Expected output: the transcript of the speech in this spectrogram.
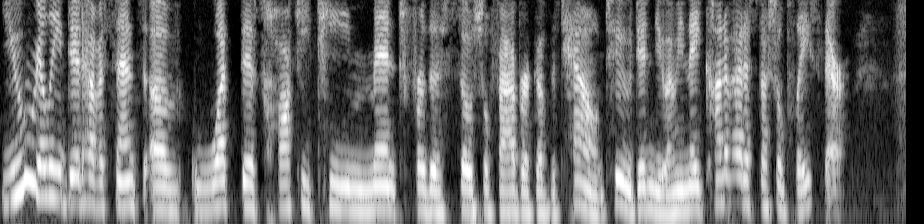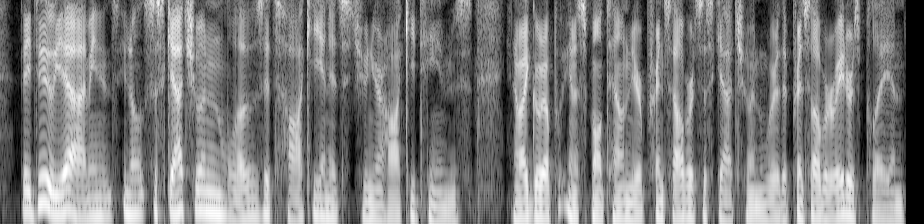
you really did have a sense of what this hockey team meant for the social fabric of the town, too, didn't you? I mean, they kind of had a special place there. They do, yeah. I mean, you know, Saskatchewan loves its hockey and its junior hockey teams. You know, I grew up in a small town near Prince Albert, Saskatchewan, where the Prince Albert Raiders play, and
